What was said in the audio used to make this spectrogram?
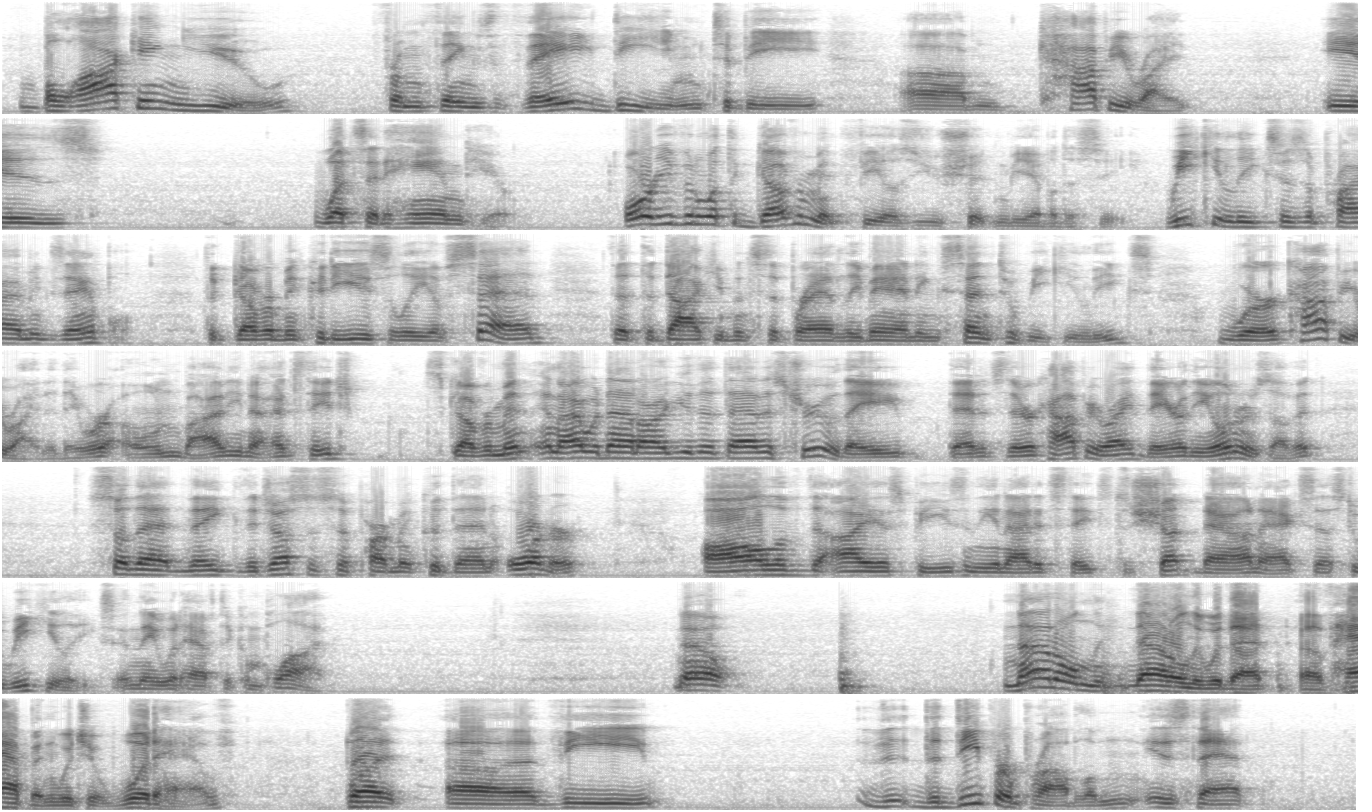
blocking you from things they deem to be um, copyright is what's at hand here, or even what the government feels you shouldn't be able to see. WikiLeaks is a prime example. The government could easily have said that the documents that Bradley Manning sent to WikiLeaks were copyrighted. They were owned by the United States government, and I would not argue that that is true. They that it's their copyright. They are the owners of it, so that they the Justice Department could then order all of the ISPs in the United States to shut down access to WikiLeaks, and they would have to comply. Now, not only not only would that have happened, which it would have, but uh, the the, the deeper problem is that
